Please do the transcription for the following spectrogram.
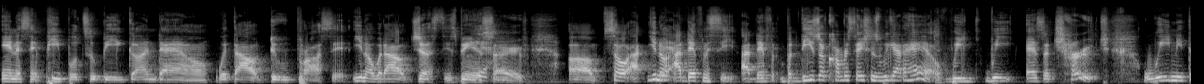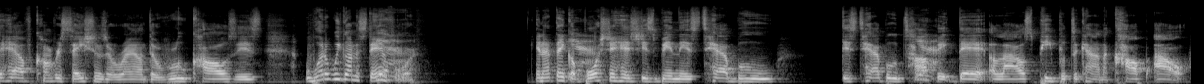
innocent people to be gunned down without due process, you know, without justice being yeah. served. Um, so I, you know, yeah. I definitely see, I definitely, but these are conversations we got to have. We, we, as a church, we need to have conversations around the root causes. What are we going to stand yeah. for? And I think abortion has just been this taboo, this taboo topic that allows people to kind of cop out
